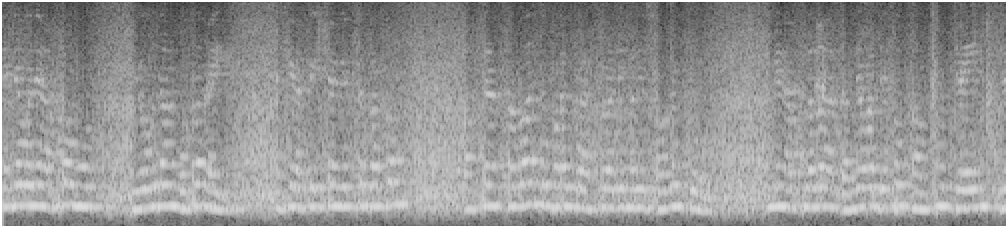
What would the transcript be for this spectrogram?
त्याच्यामध्ये आपलं मो योगदान मोठं राहील अशी अपेक्षा व्यक्त करतो. आपल्या सर्वांचं परत राष्ट्रवादीमध्ये स्वागत करू. मी आपल्याला धन्यवाद देतो. थांबतो. जय हिंद. जय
